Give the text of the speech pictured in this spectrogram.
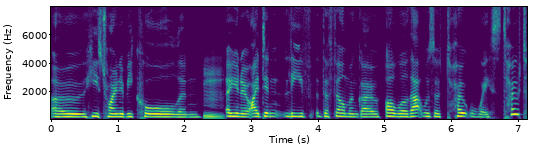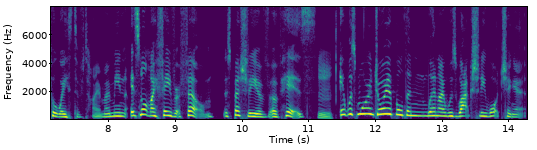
Oh, he's trying to be cool, and uh, you know, I didn't leave the film and go, "Oh, well, that was a total waste, total waste of time." I mean, it's not my favorite film, especially of of his. It was more enjoyable than when I was actually watching it.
